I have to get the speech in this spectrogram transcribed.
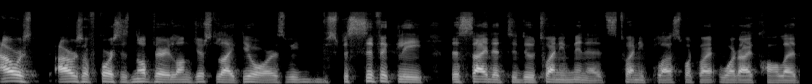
ours, ours, of course, is not very long, just like yours. We specifically decided to do 20 minutes, 20 plus, what I, what I call it,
